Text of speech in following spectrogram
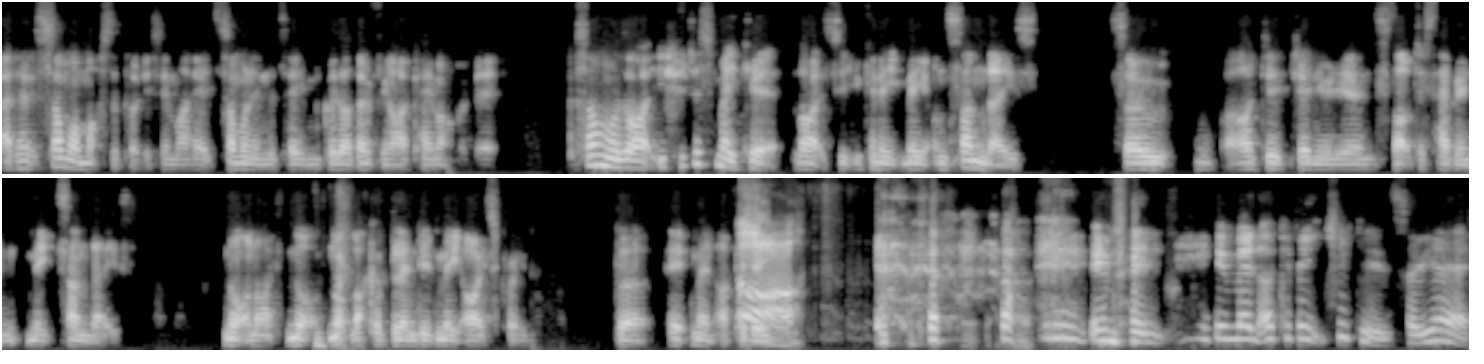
I don't. Someone must have put this in my head. Someone in the team because I don't think I came up with it. Someone was like, "You should just make it like so you can eat meat on Sundays." So I did genuinely and start just having meat Sundays. Not a nice, not not like a blended meat ice cream, but it meant I could Oh, eat. it meant it meant I could eat chicken. So yeah.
